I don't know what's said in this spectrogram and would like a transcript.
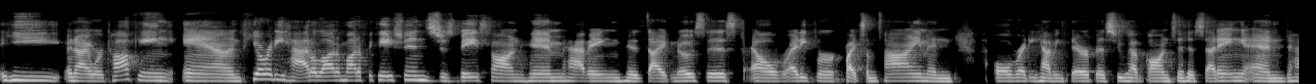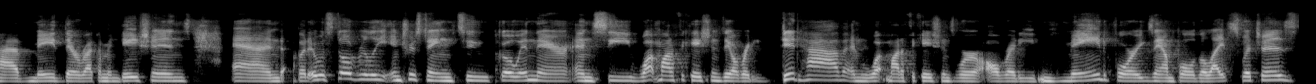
he and I were talking, and he already had a lot of modifications just based on him having his diagnosis already for quite some time and already having therapists who have gone to his setting and have made their recommendations. And, but it was still really interesting to go in there and see what modifications they already did have and what modifications were already made. For example, the light switches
